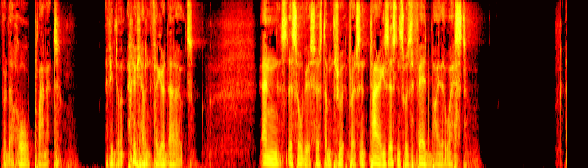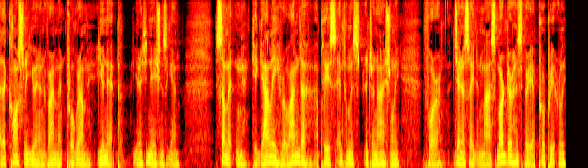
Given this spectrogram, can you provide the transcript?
for the whole planet. If you don't, if you haven't figured that out. And the Soviet system, through for its entire existence, was fed by the West. At the costly UN Environment Program, UNEP, United Nations again, summit in Kigali, Rwanda, a place infamous internationally for genocide and mass murder is very appropriately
